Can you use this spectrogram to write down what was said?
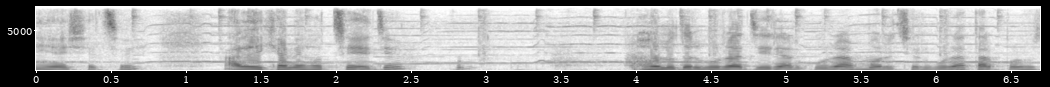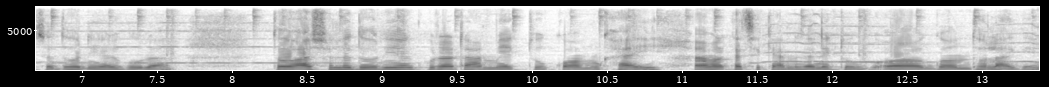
নিয়ে এসেছে। আর এইখানে হচ্ছে এই যে হলুদের গুঁড়া, জিরার গুঁড়া, মরিচের গুঁড়া, তারপর হচ্ছে ধনিয়ার গুঁড়া। তো আসলে ধনিয়ার গুঁড়াটা আমি একটু কম খাই, আমার কাছে কেন জানি একটু গন্ধ লাগে।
